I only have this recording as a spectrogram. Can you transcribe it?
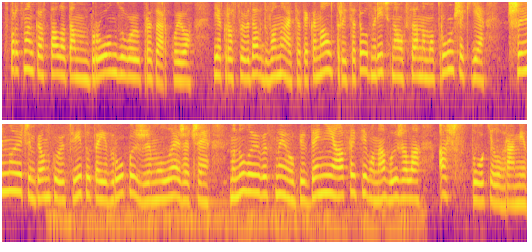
Спортсменка стала там бронзовою призеркою. Як розповідав 12 канал, 31-річна Оксана Мотрунчик є чинною чемпіонкою світу та Європи жиму лежачи. Минулої весни у південній Африці вона вижила аж 100 кілограмів.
